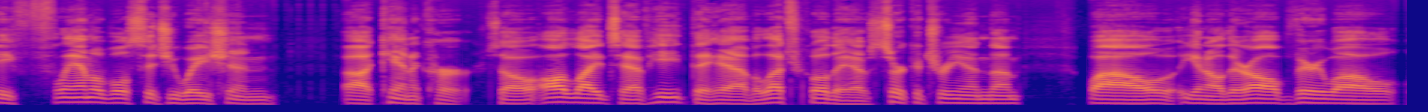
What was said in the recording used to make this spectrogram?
a flammable situation uh, can occur. So all lights have heat, they have electrical, they have circuitry in them. While you know they're all very well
